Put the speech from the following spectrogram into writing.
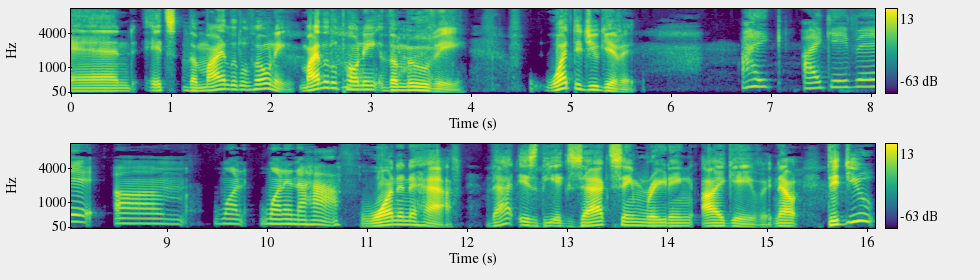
And it's the My Little Pony. My Little Pony, the movie. What did you give it? I I gave it um one one and a half. One and a half. That is the exact same rating I gave it. Now, did you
